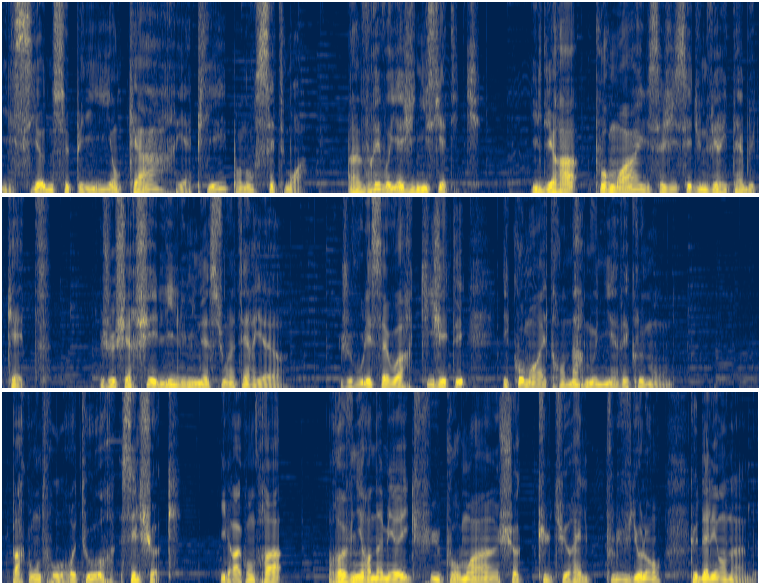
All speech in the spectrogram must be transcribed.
Il sillonne ce pays en car et à pied pendant sept mois. Un vrai voyage initiatique. Il dira Pour moi, il s'agissait d'une véritable quête. Je cherchais l'illumination intérieure. Je voulais savoir qui j'étais et comment être en harmonie avec le monde. Par contre, au retour, c'est le choc. Il racontera Revenir en Amérique fut pour moi un choc culturel plus violent que d'aller en Inde.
